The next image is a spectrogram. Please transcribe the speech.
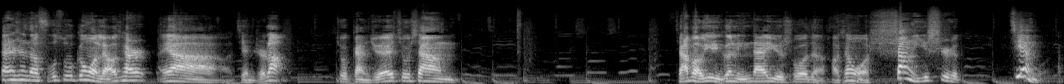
但是呢，扶苏跟我聊天哎呀，简直了，就感觉就像贾宝玉跟林黛玉说的，好像我上一世见过他，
